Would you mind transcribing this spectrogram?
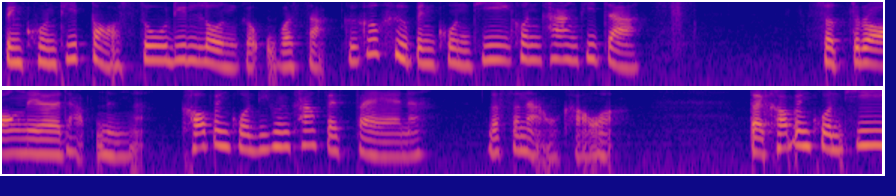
เป็นคนที่ต่อสู้ดิ้นรนกับอุปสรรค คือก็คือเป็นคนที่ค่อนข้างที่จะสตรองในระดับหนึ่งอะเขาเป็นคนที่ค่อนข้างแฟร์นะลักษณะของเขาอะ แต่เขาเป็นคนที่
